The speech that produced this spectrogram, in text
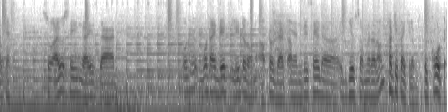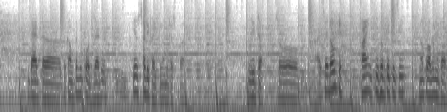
okay. So i was saying guys that what, what i did later on after that and they said uh, it gives somewhere around 35 kilometers. They quote that uh, the company quote that it gives 35 kilometers per liter. So i said okay fine 250 cc no problem at all.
